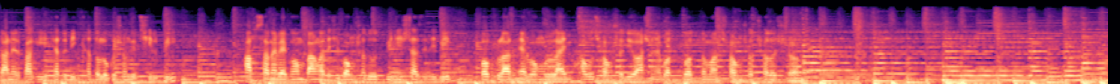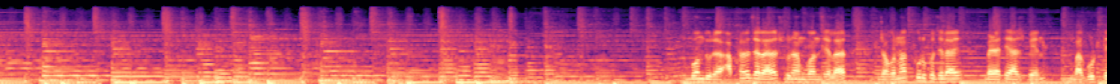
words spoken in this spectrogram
গানের পাখি খ্যাত বিখ্যাত লোকসঙ্গীত শিল্পী, আফসানা বেগম, বাংলাদেশি বংশোদ্ভূত ব্রিটিশ রাজনীতিবিদ, পপুলার এবং লাইম হাউস সংসদীয় আসনে বর্ত- বর্তমান সংসদ সদস্য। বন্ধুরা, আপনারা যারা সুনামগঞ্জ জেলার জগন্নাথপুর উপজেলায় বেড়াতে আসবেন বা ঘুরতে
